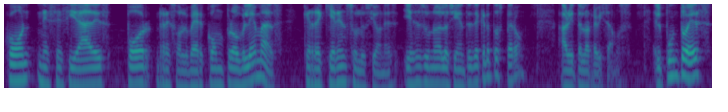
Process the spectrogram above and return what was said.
con necesidades por resolver, con problemas que requieren soluciones. Y ese es uno de los siguientes decretos, pero ahorita lo revisamos. El punto es,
